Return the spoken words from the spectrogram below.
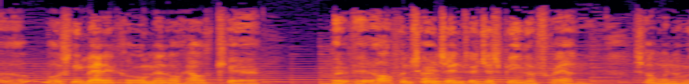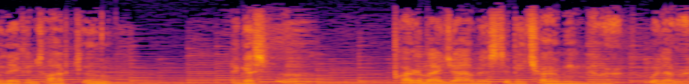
uh, mostly medical mental health care, but it often turns into just being a friend, someone who they can talk to I guess uh, part of my job is to be charming or whatever.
